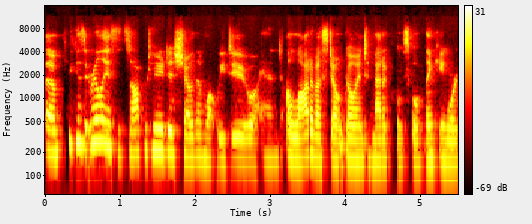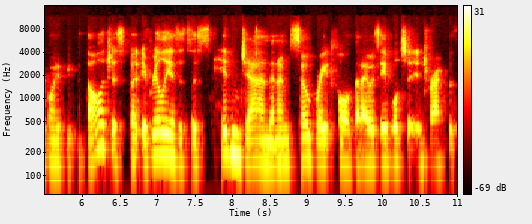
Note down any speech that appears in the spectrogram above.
them because it really is, it's an opportunity to show them what we do. And a lot of us don't go into medical school thinking we're going to be pathologists, but it really is, it's this hidden gem. And I'm so grateful that I was able to interact with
